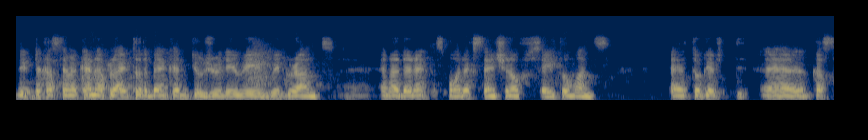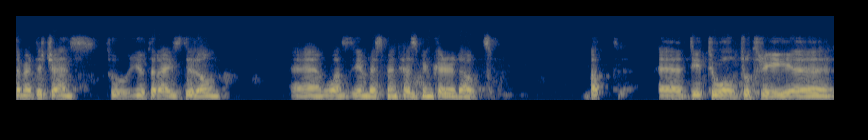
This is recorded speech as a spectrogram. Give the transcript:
the, the, customer can apply to the bank and usually we, we grant uh, another small extension of say two months uh, to give uh, customer the chance to utilize the loan uh, once the investment has been carried out. But uh, the 2023 uh,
